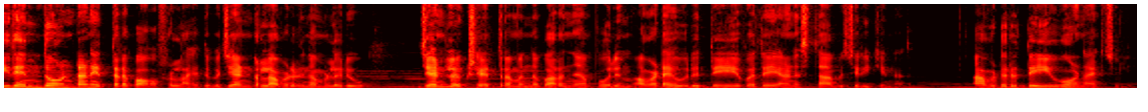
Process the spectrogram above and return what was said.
ഇതെന്തുകൊണ്ടാണ് ഇത്ര പവർഫുൾ ആയത്? ഇപ്പോൾ ജനറൽ അവിടെ ഒരു നമ്മളൊരു ജനറൽ ക്ഷേത്രം എന്ന് പറഞ്ഞാൽ പോലും അവിടെ ഒരു ദേവതയാണ് സ്ഥാപിച്ചിരിക്കുന്നത്. അവിടെ ഒരു ദൈവമാണ് ആക്ച്വലി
